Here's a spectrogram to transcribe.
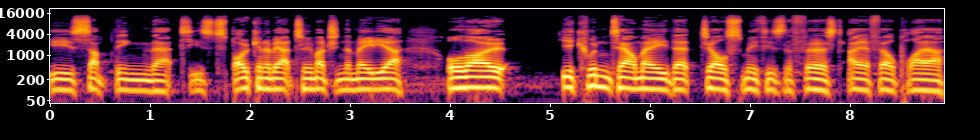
is something that is spoken about too much in the media. Although you couldn't tell me that Joel Smith is the first AFL player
